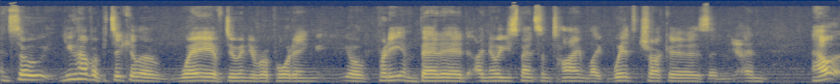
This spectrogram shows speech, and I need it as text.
And so you have a particular way of doing your reporting. You're pretty embedded. I know you spent some time like with truckers and yeah. and how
